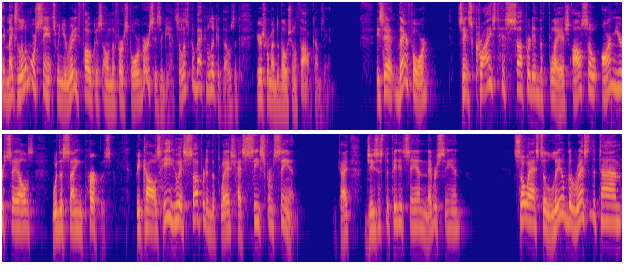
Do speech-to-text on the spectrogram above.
it makes a little more sense when you really focus on the first four verses again. So let's go back and look at those. And here's where my devotional thought comes in. He said, Therefore, since Christ has suffered in the flesh, also arm yourselves with the same purpose, because he who has suffered in the flesh has ceased from sin. Okay? Jesus defeated sin, never sinned, so as to live the rest of the time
